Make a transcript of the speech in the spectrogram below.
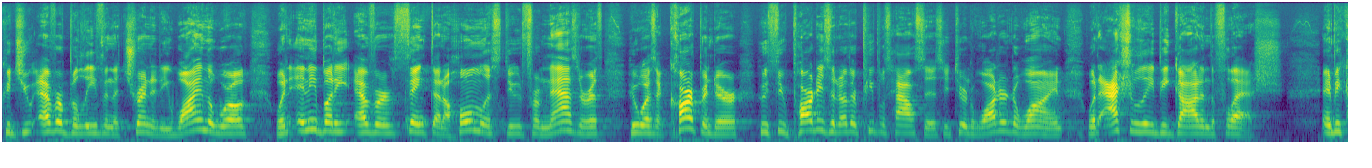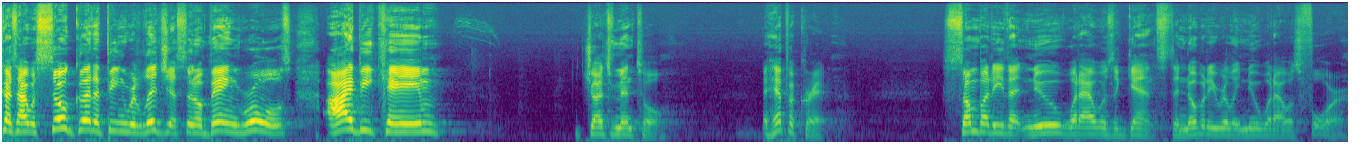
could you ever believe in the Trinity? Why in the world would anybody ever think that a homeless dude from Nazareth, who was a carpenter, who threw parties at other people's houses, who turned water to wine, would actually be God in the flesh? And because I was so good at being religious and obeying rules, I became judgmental, a hypocrite somebody that knew what I was against, and nobody really knew what I was for.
